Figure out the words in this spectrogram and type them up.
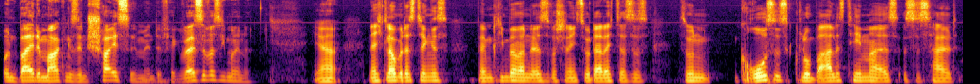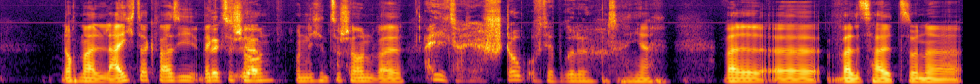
Und beide Marken sind scheiße im Endeffekt. Weißt du, was ich meine? Ja, na, ich glaube, das Ding ist, beim Klimawandel ist es wahrscheinlich so, dadurch, dass es so ein großes globales Thema ist, ist es halt nochmal leichter quasi ja. Und nicht hinzuschauen, weil, Alter, der Staub auf der Brille. ja, weil, äh, weil es halt so eine,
